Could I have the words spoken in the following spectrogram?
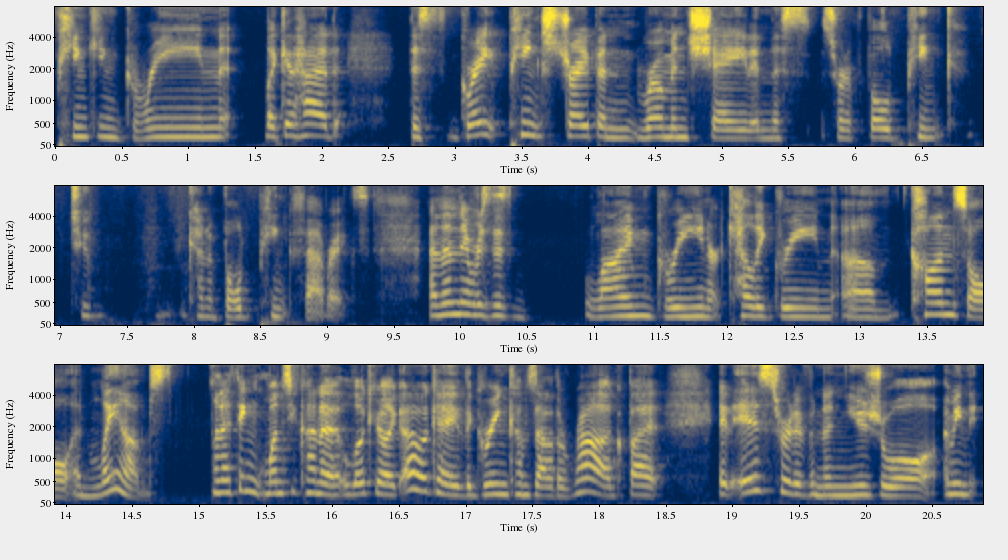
pink and green, like it had this great pink stripe and Roman shade and this sort of bold pink, two kind of bold pink fabrics. And then there was this lime green or Kelly green um, console and lamps. And I think once you kind of look, you're like, oh, okay, the green comes out of the rug, but it is sort of an unusual. I mean,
